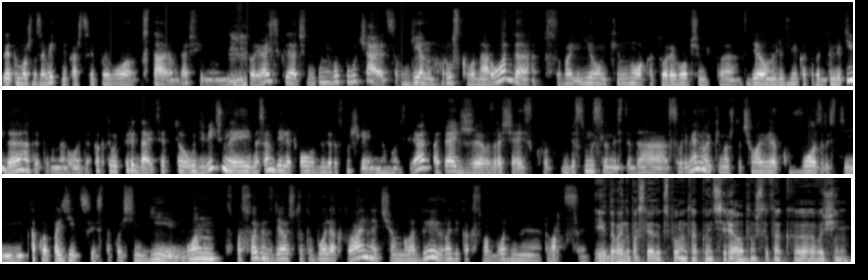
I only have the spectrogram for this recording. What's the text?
это можно заметить, мне кажется, и по его старым, да, фильмам. Mm-hmm. Аси Клячин. У него получается ген русского народа в своем кино, которое, в общем-то, сделано людьми, которые далеки, да, от этого народа, как-то его передать. Это удивительно, и на самом деле это повод для размышлений, на мой взгляд. Опять же, возвращаясь к вот бессмысленности, да, современного кино, что человек в возрасте и в такой позиции, с такой семьи, он способен сделать что-то более актуальное, чем молодые, вроде как свободные творцы. И давай напоследок вспомним такой-нибудь сериал, потому что так э, очень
